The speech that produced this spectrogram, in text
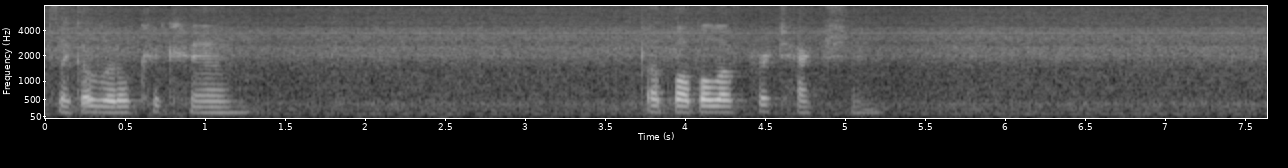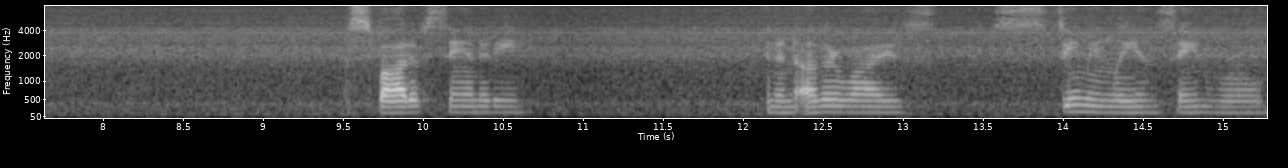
It's like a little cocoon, a bubble of protection, spot of sanity in an otherwise seemingly insane world.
